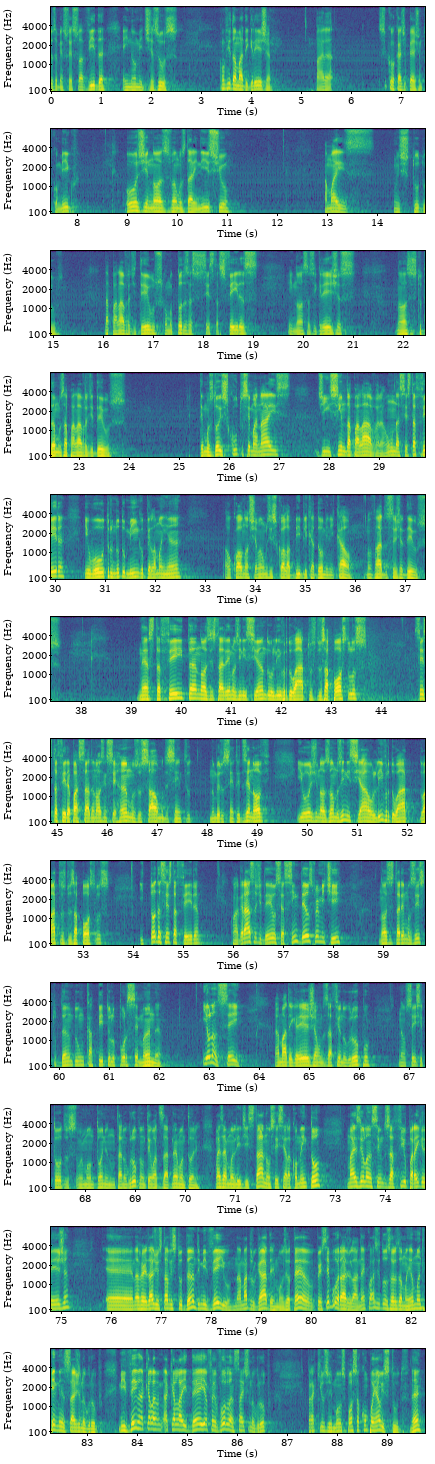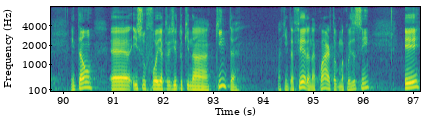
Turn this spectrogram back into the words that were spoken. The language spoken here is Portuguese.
Deus abençoe a sua vida, em nome de Jesus. Convido a amada igreja para se colocar de pé junto comigo. Hoje nós vamos dar início a mais um estudo da palavra de Deus, como todas as sextas-feiras em nossas igrejas. Nós estudamos a palavra de Deus. Temos dois cultos semanais de ensino da palavra, um na sexta-feira e o outro no domingo pela manhã, ao qual nós chamamos de Escola Bíblica Dominical. Louvado seja Deus. Nesta feita, nós estaremos iniciando o livro do Atos dos Apóstolos. Sexta-feira passada, nós encerramos o Salmo de cento, número 119 e hoje nós vamos iniciar o livro do Atos dos Apóstolos. E toda sexta-feira, com a graça de Deus, se assim Deus permitir, nós estaremos estudando um capítulo por semana. E eu lancei, amada igreja, um desafio no grupo não sei se todos, o irmão Antônio não está no grupo, não tem WhatsApp, né, irmão Antônio? Mas a irmã Lídia está, não sei se ela comentou, mas eu lancei um desafio para a igreja. É, na verdade, eu estava estudando e me veio na madrugada, irmãos. Eu até percebo o horário lá, né? Quase duas horas da manhã. Eu mandei mensagem no grupo. Me veio aquela, aquela ideia, eu falei, vou lançar isso no grupo para que os irmãos possam acompanhar o estudo, né? Então, é, isso foi, acredito que na quinta, na quinta-feira, na quarta, alguma coisa assim e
